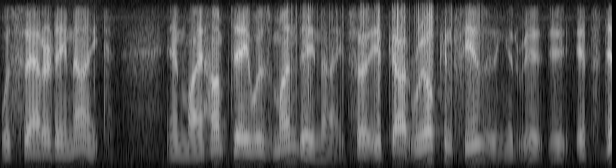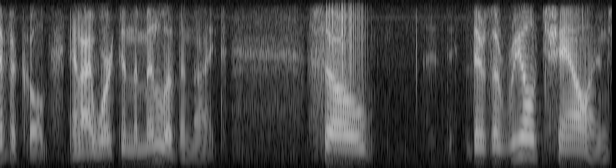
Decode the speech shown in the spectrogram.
was Saturday night and my hump day was Monday night. So it got real confusing. It, it, it it's difficult, and I worked in the middle of the night. So there's a real challenge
